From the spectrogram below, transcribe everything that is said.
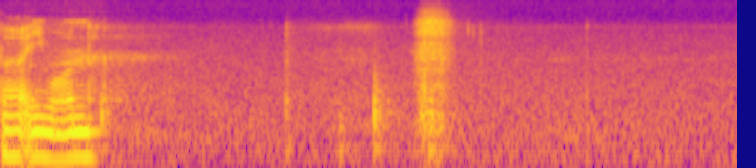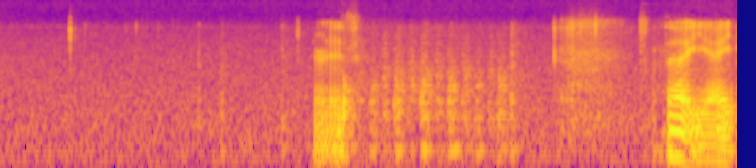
31. There it is. 38.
